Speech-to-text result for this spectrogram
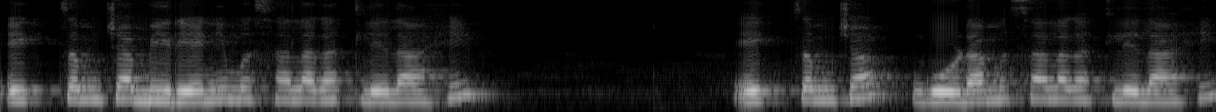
एक चमचा बिर्याणी मसाला घातलेला आहे. एक चमचा गोडा मसाला घातलेला आहे.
